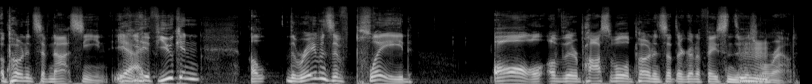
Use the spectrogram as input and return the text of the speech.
opponents have not seen. Yeah. If, if you can, uh, the Ravens have played all of their possible opponents that they're going to face in the divisional mm-hmm. round.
